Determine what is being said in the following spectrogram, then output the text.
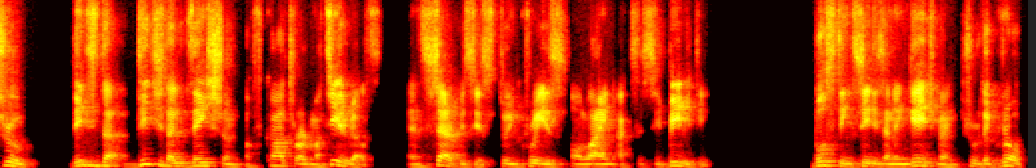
through digital digitalization of cultural materials and services to increase online accessibility, boosting citizen engagement through the growth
